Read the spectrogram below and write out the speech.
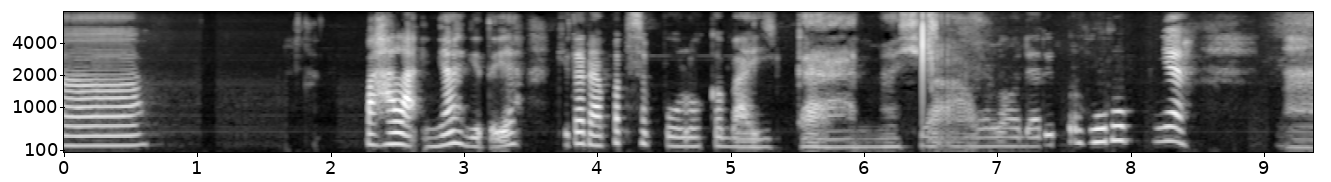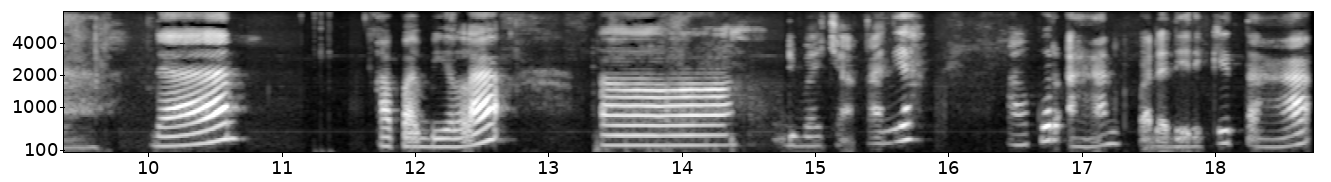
uh, pahalanya gitu ya kita dapat 10 kebaikan Masya Allah dari per hurufnya nah dan apabila uh, dibacakan ya Al-Quran kepada diri kita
